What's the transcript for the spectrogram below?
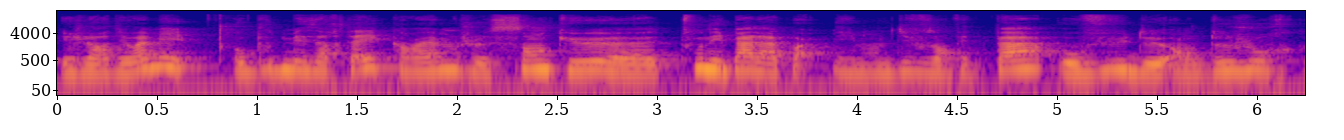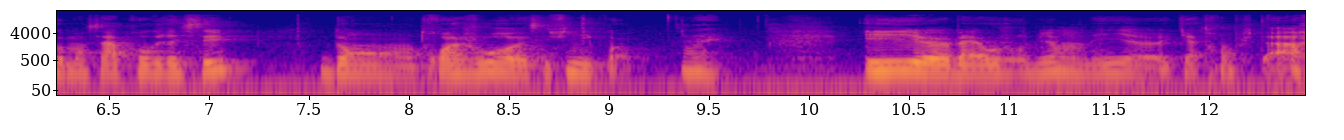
Et je leur dis, ouais, mais au bout de mes orteils, quand même, je sens que euh, tout n'est pas là, quoi. Et ils m'ont dit, vous en faites pas, au vu de, en deux jours, comment ça a progressé, dans trois jours, c'est fini quoi. Et euh, bah, aujourd'hui, on est 4 euh, ans plus tard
